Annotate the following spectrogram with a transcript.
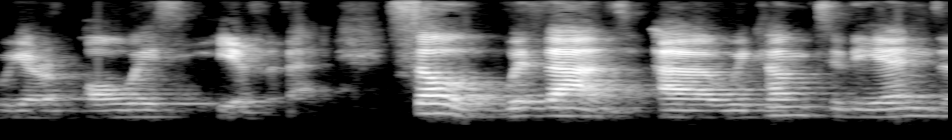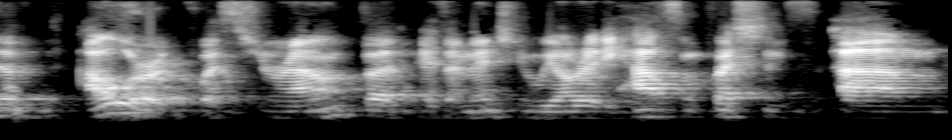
We are always here for that. So with that, uh, we come to the end of our question round. But as I mentioned, we already have some questions um,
